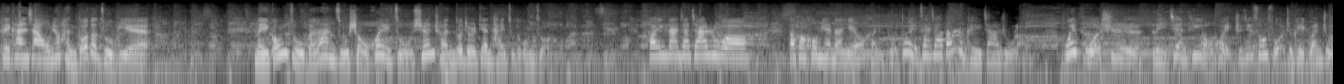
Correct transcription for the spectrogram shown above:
可以看一下，我们有很多的组别，美工组、文案组、手绘组、宣传组就是电台组的工作，欢迎大家加入哦。包括后面呢也有很多，对，在家当然可以加入了。微博是李健听友会，直接搜索就可以关注。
